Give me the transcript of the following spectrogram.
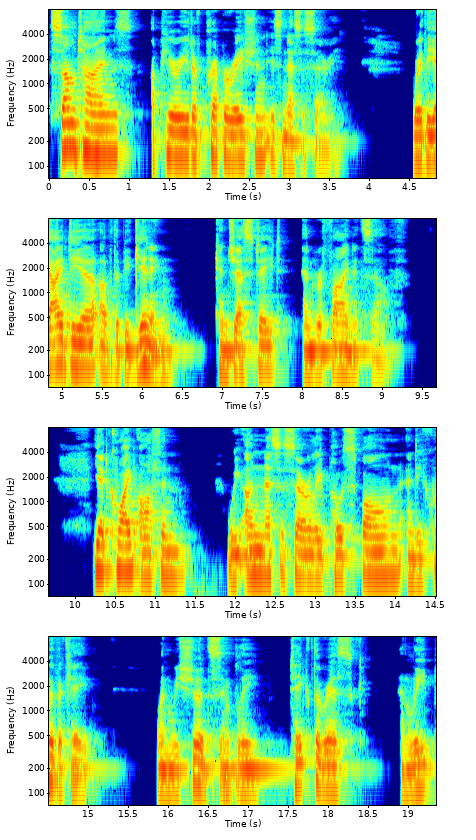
Sometimes a period of preparation is necessary, where the idea of the beginning can gestate and refine itself. Yet quite often, we unnecessarily postpone and equivocate when we should simply take the risk and leap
